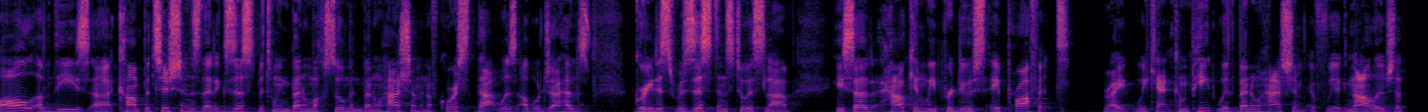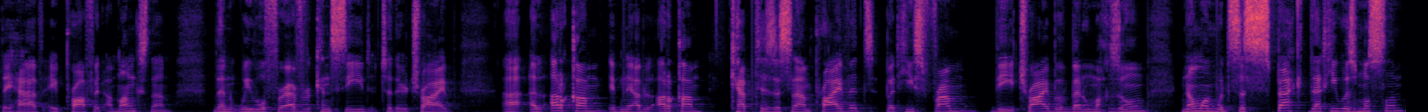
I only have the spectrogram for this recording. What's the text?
all of these uh, competitions that exist between Banu Makhzum and Banu Hashim. And of course, that was Abu Jahl's greatest resistance to Islam. He said, How can we produce a prophet? Right? We can't compete with Banu Hashim if we acknowledge that they have a prophet amongst them. Then we will forever concede to their tribe. Uh, Al Arqam, Ibn Abil Arqam, kept his Islam private, but he's from the tribe of Banu Makhzum. No one would suspect that he was Muslim.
